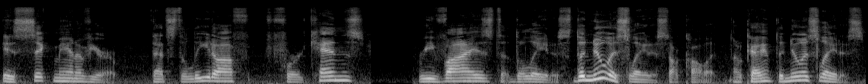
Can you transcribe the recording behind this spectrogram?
is Sick Man of Europe. That's the lead off for Ken's revised, the latest, the newest latest, I'll call it. Okay, the newest latest.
